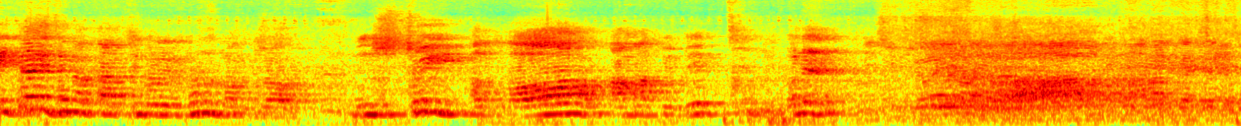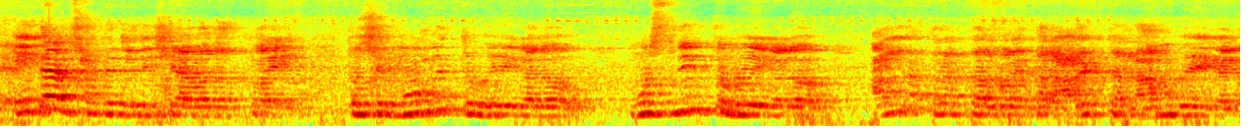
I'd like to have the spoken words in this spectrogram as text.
এটাই যেন তার জীবনের মূল মন্ত্র। নিশ্চয়ই আল্লাহ আমাকে দেখছেন, বলেন। এটার সাথে যদি সে আবাদত করে, তো সে মোমেন হয়ে গেল, মুসলিম তো হয়ে গেল, আল্লাহ তারা তারপরে তার আরেকটা নাম হয়ে গেল,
